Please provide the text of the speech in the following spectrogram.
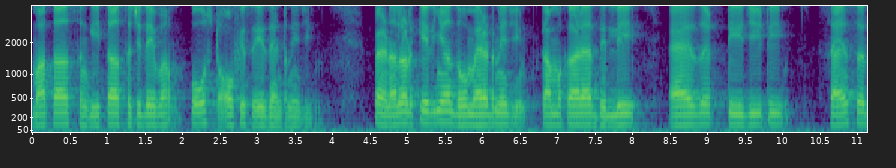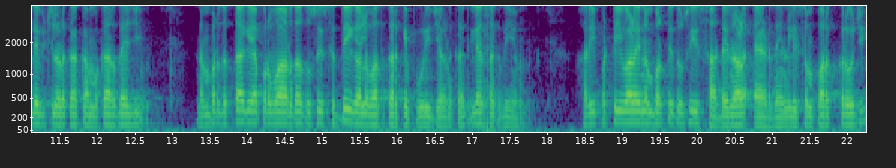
ਮਾਤਾ Sangeeta Sachdeva post office agent ਨੇ ਜੀ। ਭੈਣਾਂ ਲੜਕੇ ਦੀਆਂ ਦੋ ਮੈਰਿਡ ਨੇ ਜੀ। ਕੰਮ ਕਾਰ ਹੈ Delhi, as T G T, science ਦੇ ਵਿੱਚ ਲੜਕਾ ਕੰਮ ਕਰਦਾ ਜੀ। ਨੰਬਰ ਦਿੱਤਾ ਗਿਆ ਪਰਿਵਾਰ ਦਾ, ਤੁਸੀਂ ਸਿੱਧੀ ਗੱਲਬਾਤ ਕਰਕੇ ਪੂਰੀ ਜਾਣਕਾਰੀ ਲੈ ਸਕਦੇ ਹੋ। ਹਰੀ ਪੱਟੀ ਵਾਲੇ ਨੰਬਰ ਤੇ ਤੁਸੀਂ ਸਾਡੇ ਨਾਲ ਐਡ ਦੇਣ ਲਈ ਸੰਪਰਕ ਕਰੋ ਜੀ।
